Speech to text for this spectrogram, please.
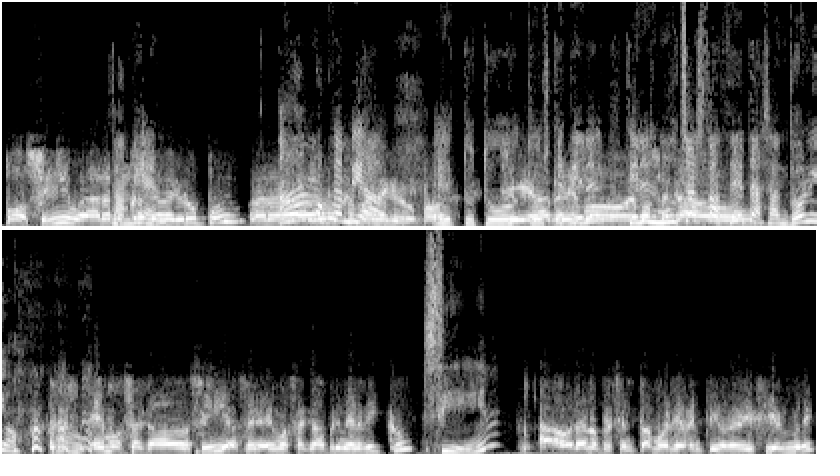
Pues sí, bueno, ahora hemos cambiado de grupo. Ahora Ah, hemos cambiado. de grupo. Eh, tú, tú- Sí, tú es que tienes, hemos- tienes hemos muchas sacado- facetas, Antonio. hemos sacado, sí, hemos sacado primer disco. sí. Ahora lo presentamos el día 21 de diciembre.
